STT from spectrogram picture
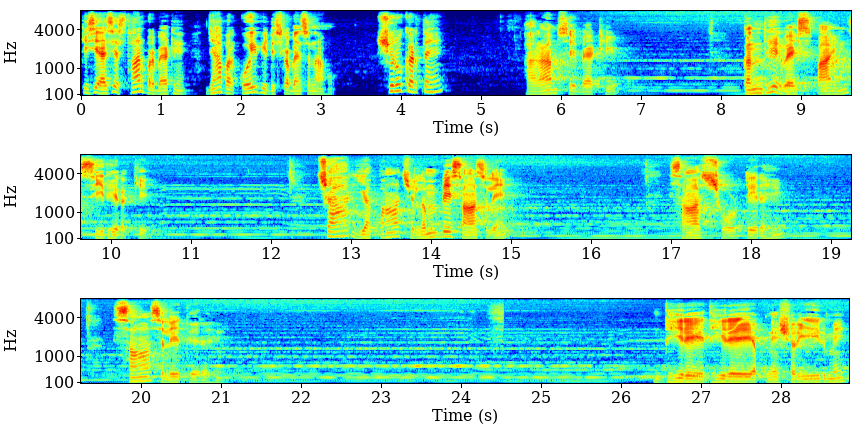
किसी ऐसे स्थान पर बैठें, जहाँ पर कोई भी डिस्टर्बेंस ना हो। शुरू करते हैं। आराम से बैठिए। कंधे व स्पाइन सीधे रखिए। चार या पाँच लंबे सांस लें। सांस छोड़ते रहें। सांस लेते रहें। धीरे धीरे अपने शरीर में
